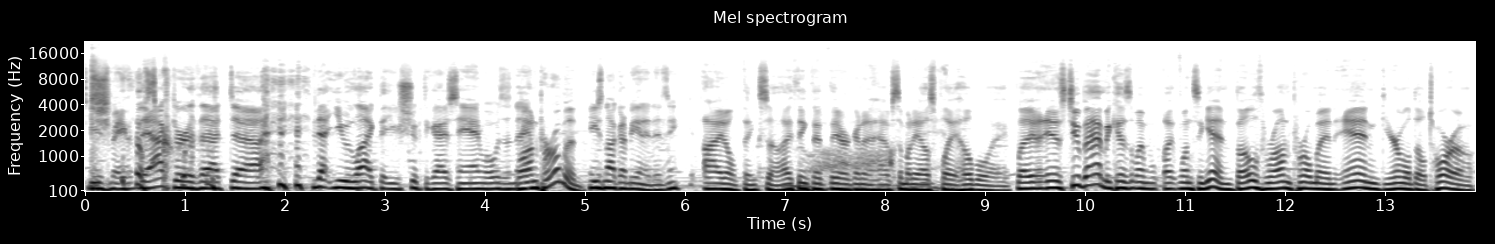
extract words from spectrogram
excuse me, the actor that uh, that you like, that you shook the guy's hand, what was his name? Ron Perlman, He's not going to be in it, is he? I don't think so. I think that they are going to have somebody else play Hellboy. But it's too bad because, once again, both Ron Perlman and Guillermo del Toro,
